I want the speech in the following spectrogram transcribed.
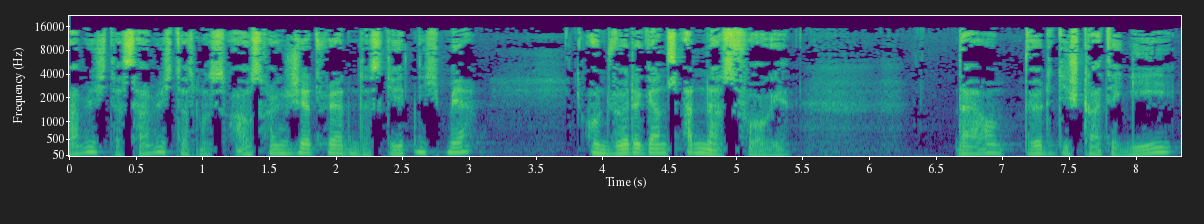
habe ich, das habe ich, das muss ausrangiert werden, das geht nicht mehr und würde ganz anders vorgehen. Darum würde die Strategie,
